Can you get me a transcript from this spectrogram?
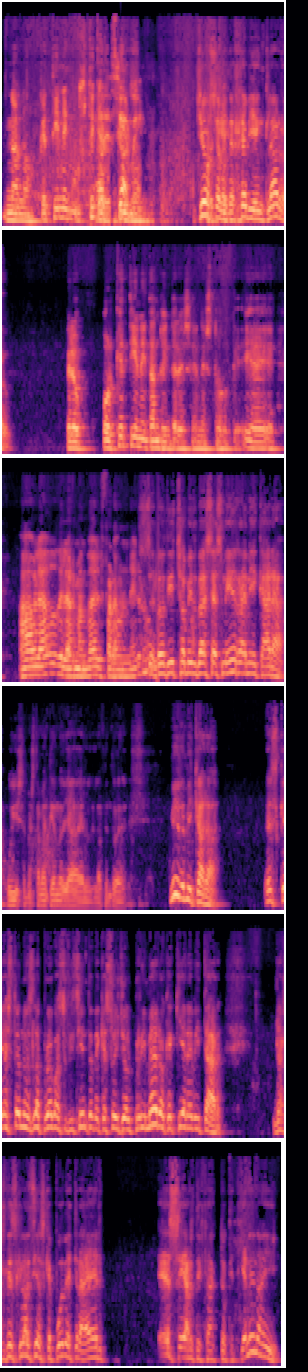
No, no, ¿qué tiene usted que decirme? Yo ¿Por se lo dejé bien claro. Pero, ¿por qué tiene tanto interés en esto? Eh, ¿Ha hablado de la hermandad del faraón negro? Se lo he dicho mil veces, mira mi cara. Uy, se me está metiendo ya el, el acento de... Mire mi cara. Es que esto no es la prueba suficiente de que soy yo el primero que quiere evitar las desgracias que puede traer ese artefacto que tienen ahí.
